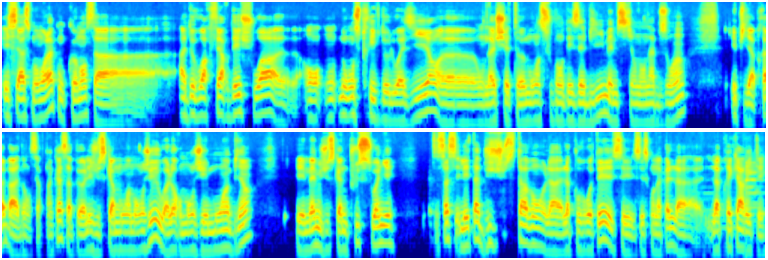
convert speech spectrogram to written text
Et c'est à ce moment-là qu'on commence à, à, devoir faire des choix. Euh, on, se prive de loisirs, euh, on achète moins souvent des habits, même si on en a besoin. Et puis après, bah, dans certains cas, ça peut aller jusqu'à moins manger ou alors manger moins bien et même jusqu'à ne plus soigner. Ça, c'est l'étape juste avant la, pauvreté, c'est ce qu'on appelle la précarité.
